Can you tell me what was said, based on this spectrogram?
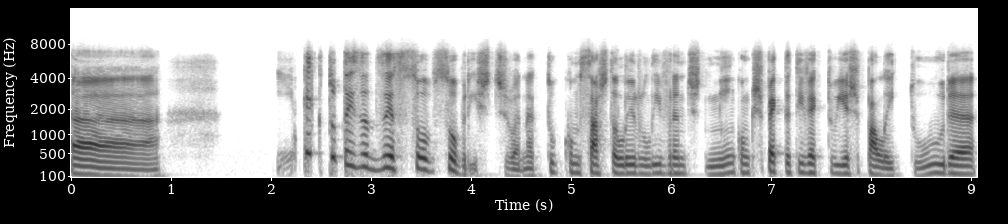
Ah, e o que é que tu tens a dizer sobre, sobre isto, Joana? Tu começaste a ler o livro antes de mim, com que expectativa é que tu ias para a leitura?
